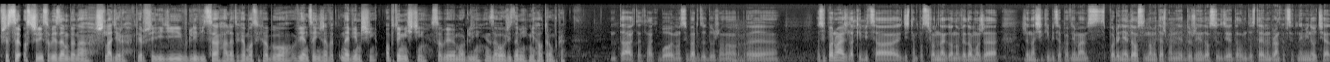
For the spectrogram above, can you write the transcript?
Wszyscy ostrzyli sobie zęby na szlagier pierwszej ligi w Gliwicach, ale tych emocji chyba było więcej niż nawet najwięksi optymiści sobie mogli założyć z nami Michał Trąbka. Tak, tak, tak, było emocji bardzo dużo. No, e, no super mecz dla kibica gdzieś tam postronnego. No wiadomo, że, że nasi kibice pewnie mają spory niedosyt. No my też mamy duży niedosyt, gdzie dostajemy bramkę w setnej minucie.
